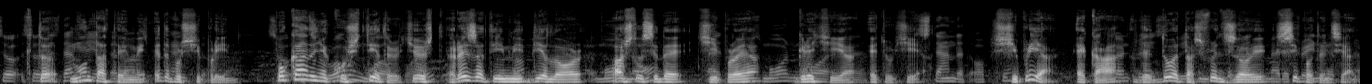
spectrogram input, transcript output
Këtë mund ta themi edhe për Shqipërinë. Po ka dhe një kusht tjetër që është rrezatimi diellor ashtu si dhe Qiproja, Greqia e Turqia. Shqipëria e ka dhe duhet ta shfrytëzojë si potencial.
